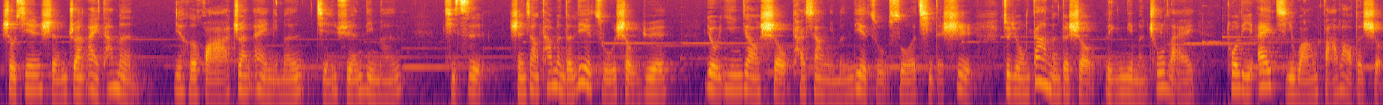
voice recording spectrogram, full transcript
首先，神专爱他们，耶和华专爱你们，拣选你们；其次，神向他们的列祖守约，又因要守他向你们列祖所起的誓，就用大能的手领你们出来，脱离埃及王法老的手。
